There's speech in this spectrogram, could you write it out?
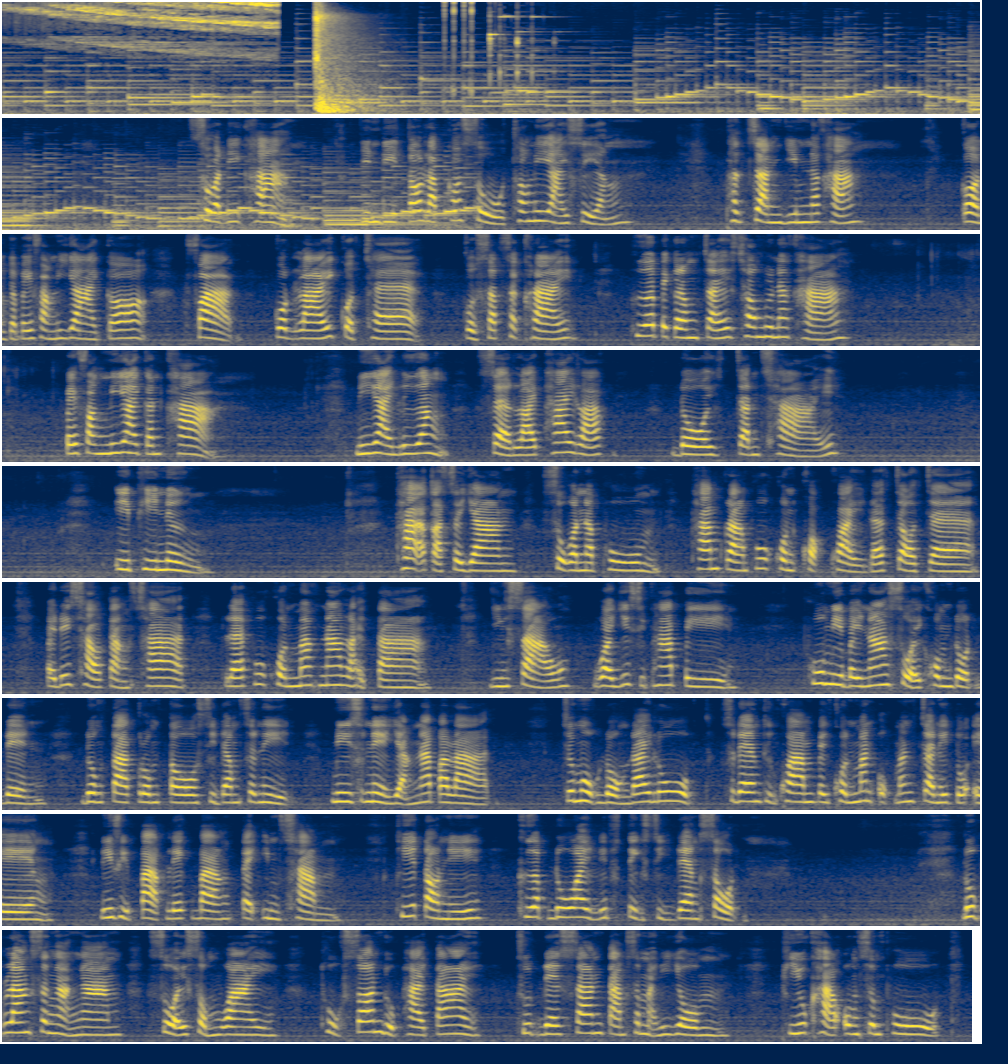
สวัสดีค่ะ ยินดีต้อนรับเข้าสู่ช่องนิยายเสียงพระจันทร์ยิ้มนะคะ ก่อนจะไปฟังนิยายก็ฝากกดไลค์ กดแชร์ กด Subscribe เพื่อเป็นกำลังใจให้ช่องด้วยนะคะ ไปฟังนิยายกันค่ะ นิยายเรื่อง แสนร้ายพ่ายรัก โดยจันฉาย EP หนึ่งท่าอากาศยาน สุวรรณภูมิ ท่ามกลางผู้คนขวักไขว่และจอแจ ไปด้วยชาวต่างชาติ และผู้คนมากหน้าหลายตา หญิงสาววัย 25 ปี ผู้มีใบหน้าสวยคมโดดเด่น ดวงตากลมโตสีดำสนิท มีเสน่ห์อย่างน่าประหลาด จมูกโด่งได้รูป แสดงถึงความเป็นคนมั่นอกมั่นใจในตัวเองริมฝีปากเล็กบางแต่อิ่มฉ่ำ ที่ตอนนี้เคลือบด้วยลิปสติกสีแดงสด รูปร่างสง่างาม สวยสมวัย ถูกซ่อนอยู่ภายใต้ ชุดเดรสสั้นตามสมัยนิยม ผิวขาวอมชมพู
